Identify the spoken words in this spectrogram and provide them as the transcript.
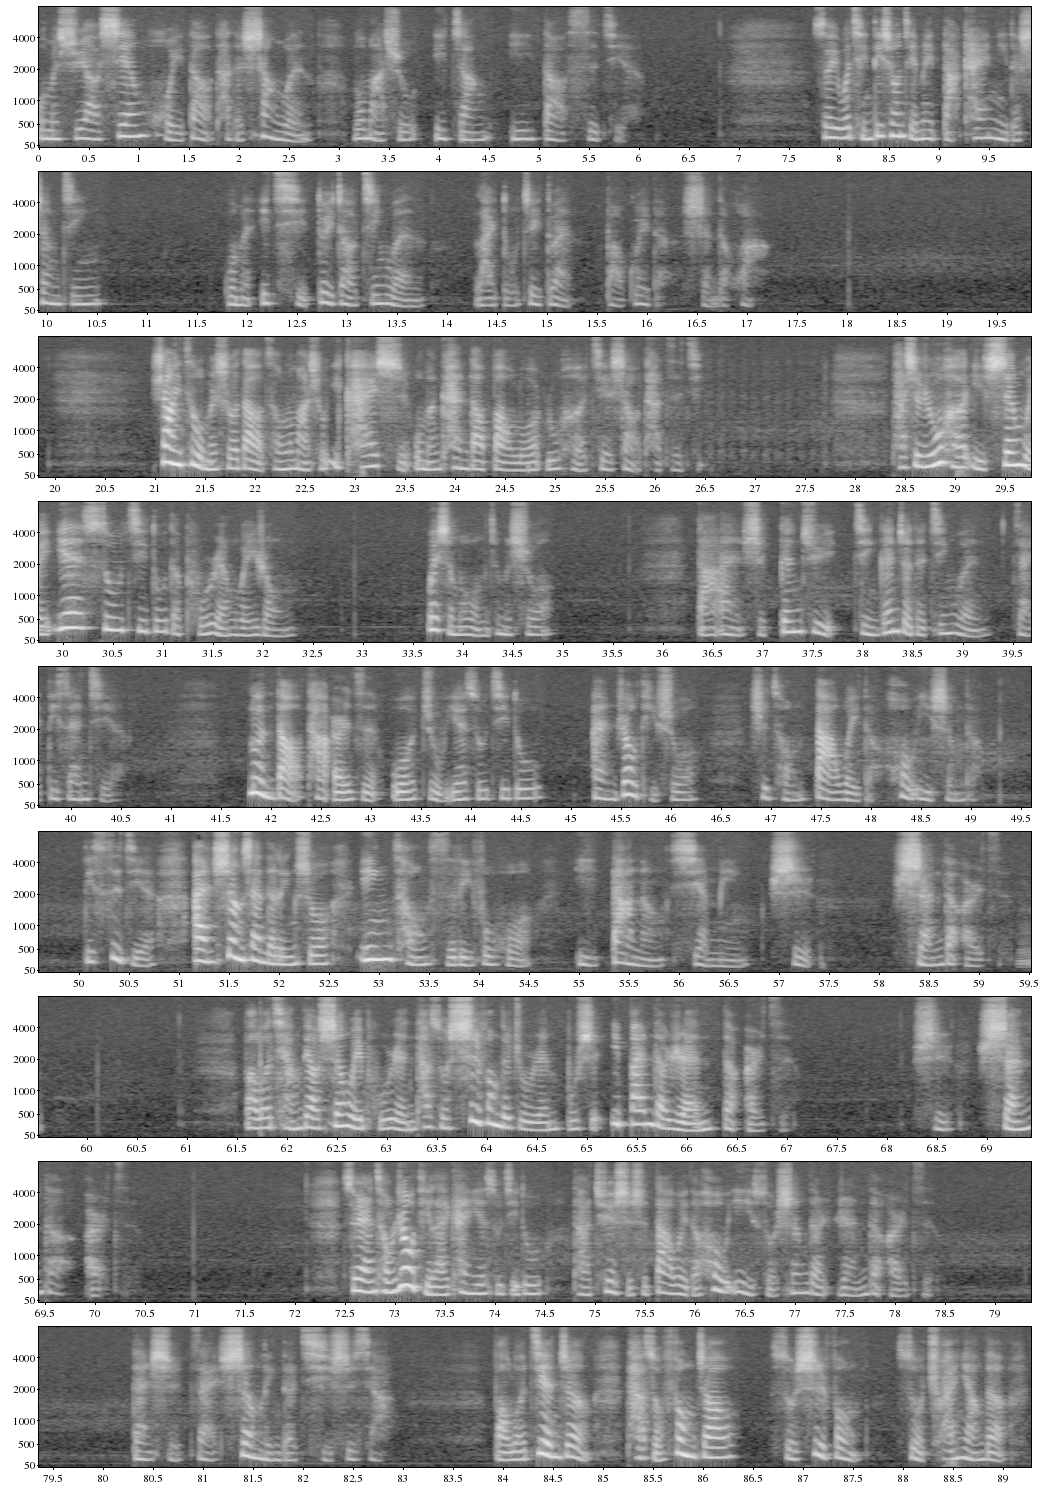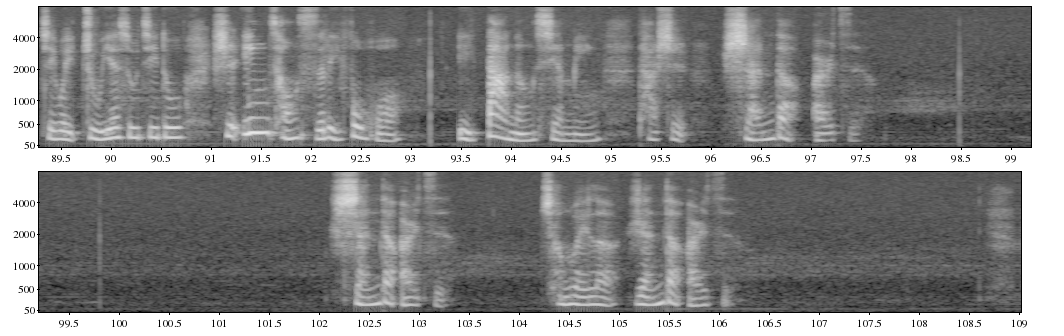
我们需要先回到它的上文罗马书一章一到四节。所以我请弟兄姐妹打开你的圣经。我们一起对照经文来读这段宝贵的神的话。上一次我们说到，从罗马书一开始，我们看到保罗如何介绍他自己，他是如何以身为耶稣基督的仆人为荣。为什么我们这么说？答案是根据紧跟着的经文，在第三节。论到他儿子，我主耶稣基督，按肉体说，是从大卫的后裔生的。第四节，按圣善的灵说，应从死里复活，以大能显明是神的儿子。保罗强调，身为仆人，他所侍奉的主人不是一般的人的儿子，是神的。虽然从肉体来看，耶稣基督他确实是大卫的后裔所生的人的儿子，但是在圣灵的启示下，保罗见证他所奉召、所侍奉、所传扬的这位主耶稣基督是因从死里复活，以大能显明他是神的儿子。神的儿子成为了人的儿子，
